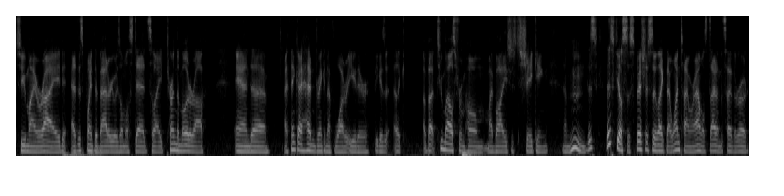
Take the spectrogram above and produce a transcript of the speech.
to my ride. At this point, the battery was almost dead, so I turned the motor off, and uh, I think I hadn't drank enough water either because like about two miles from home, my body's just shaking. And I'm, hmm, this this feels suspiciously like that one time where I almost died on the side of the road.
